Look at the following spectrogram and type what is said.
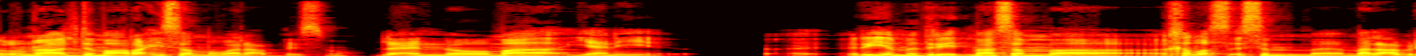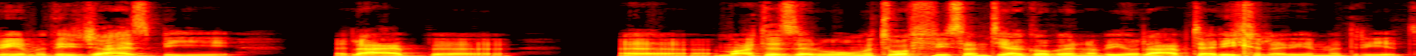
رونالدو ما راح يسمى ملعب باسمه لأنه ما يعني ريال مدريد ما سمى خلص اسم ملعب ريال مدريد جاهز بلاعب آه، معتزل ومتوفي سانتياغو برنابيو لاعب تاريخي لريال مدريد.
